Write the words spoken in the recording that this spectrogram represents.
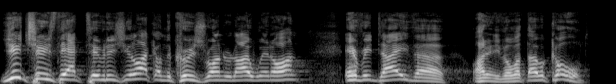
You choose the activities you like. On the cruise Rhonda and I went on every day, the I don't even know what they were called,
